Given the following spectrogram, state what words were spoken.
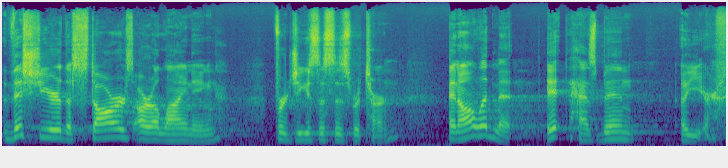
this year the stars are aligning for Jesus' return. And I'll admit, it has been a year.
